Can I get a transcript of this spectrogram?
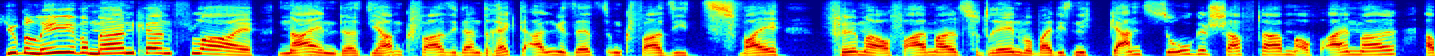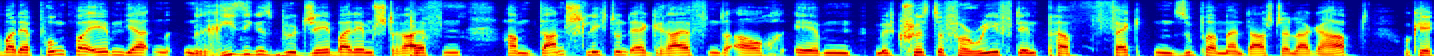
You believe a man can fly. Nein, das, die haben quasi dann direkt angesetzt, um quasi zwei Filme auf einmal zu drehen, wobei die es nicht ganz so geschafft haben auf einmal. Aber der Punkt war eben, die hatten ein riesiges Budget bei dem Streifen, haben dann schlicht und ergreifend auch eben mit Christopher Reeve den perfekten Superman-Darsteller gehabt Okay,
